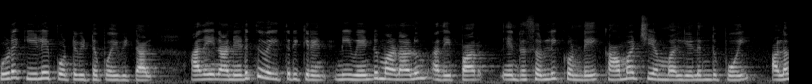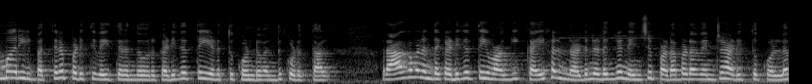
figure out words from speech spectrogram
கூட கீழே போட்டுவிட்டு போய்விட்டாள். அதை நான் எடுத்து வைத்திருக்கிறேன். நீ வேண்டுமானாலும் அதை பார் என்று சொல்லிக்கொண்டே காமாட்சி அம்மாள் எழுந்து போய் அலமாரியில் பத்திரப்படுத்தி வைத்திருந்த ஒரு கடிதத்தை எடுத்து கொண்டு வந்து கொடுத்தாள். ராகவன் அந்த கடிதத்தை வாங்கி கைகள் நடுநடுங்க நெஞ்சு படபடவென்று அடித்துக்கொள்ள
